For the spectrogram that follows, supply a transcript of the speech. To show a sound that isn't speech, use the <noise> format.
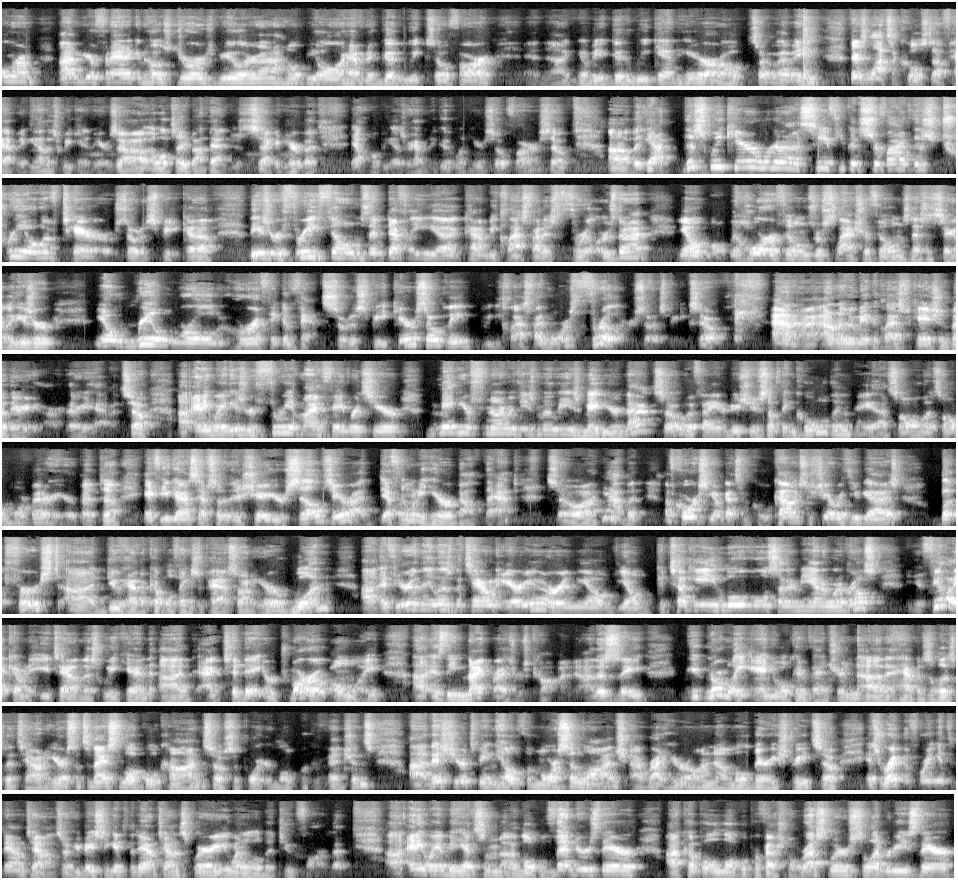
Forum. I'm your fanatic and host, George Bueller. I hope you all are having a good week so far. And uh, to be a good weekend here, or I hope so. I mean, <laughs> there's lots of cool stuff happening uh, this weekend here. So I, I will tell you about that in just a second here. But yeah, I hope you guys are having a good one here so far. So, uh, but yeah, this week here, we're going to see if you can survive this trio of terror, so to speak. Uh, these are three films that definitely uh, kind of be classified as thrillers. They're not, you know, horror films or slasher films necessarily. These are, you know, real world horrific events, so to speak, here. So they classified more as thrillers, so to speak. So I don't know. I don't know who made the classifications, but there you are. There you have it. So uh, anyway, these are three of my favorites here. Maybe you're familiar with these movies, maybe you're not. So if I introduce you to something cool, then hey, that's all. That's all more better here. But uh, if you guys have something to share yourselves here, I definitely want to hear about that. So uh, yeah, but of course, you know, I've got some cool comics to share with you guys. But first, I uh, do have a couple of things to pass on here. One, uh, if you're in the Elizabethtown area or in you know, you know Kentucky, Louisville, Southern Indiana, whatever else, and you feel like coming to E Town this weekend, uh, today or tomorrow only, uh, is the Night Risers Con. Uh, this is a normally annual convention uh, that happens in Elizabethtown here. So it's a nice local con. So support your local conventions. Uh, this year it's being held at the Morrison Lodge uh, right here on uh, Mulberry Street. So it's right before you get to downtown. So if you basically get to the downtown square, you went a little bit too far. But uh, anyway, we have some uh, local vendors there, a couple of local professional wrestlers, celebrities there.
